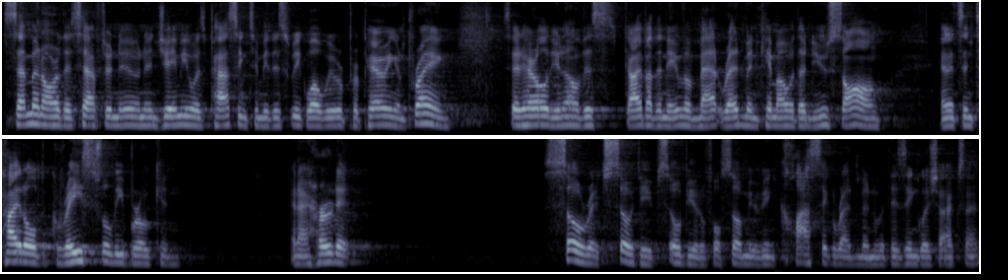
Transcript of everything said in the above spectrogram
seminar this afternoon. And Jamie was passing to me this week while we were preparing and praying. Said, Harold, you know, this guy by the name of Matt Redman came out with a new song, and it's entitled Gracefully Broken. And I heard it. So rich, so deep, so beautiful, so moving. Classic Redman with his English accent.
